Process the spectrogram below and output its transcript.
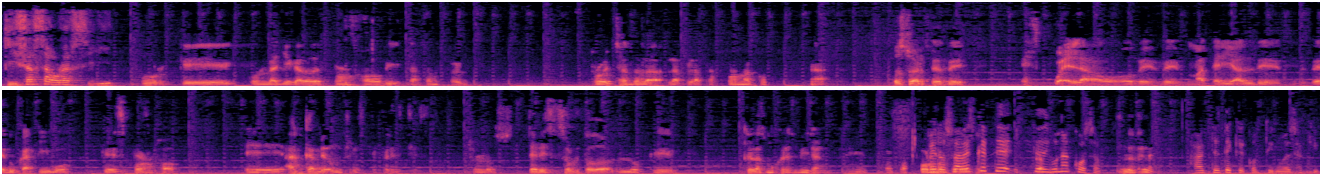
Quizás ahora sí, porque con la llegada de Pornhub y tanta mujer aprovechando la, plataforma como una pues, suerte de escuela o de, material de, educativo que es Pornhub, eh, han cambiado mucho las preferencias, los intereses, sobre todo lo que que las mujeres miran en Pero sabes que te, digo una cosa, antes de que continúes aquí.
